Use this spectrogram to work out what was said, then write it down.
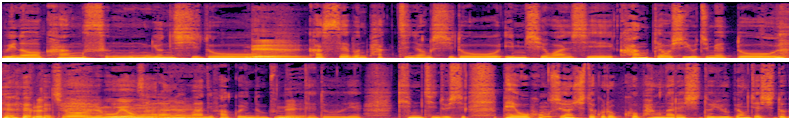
위너 강승윤 씨도 네. 갓세븐 박진영 씨도 임시완 씨, 강태호 씨 요즘에 또 그렇죠. 우영우 예, 사랑을 네. 많이 받고 있는 분인데도 네. 예, 김진두 씨, 배우 홍수연 씨도 그렇고 박나래 씨도 유병재 씨도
